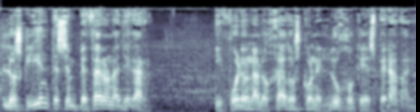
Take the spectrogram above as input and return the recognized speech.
Los clientes empezaron a llegar y fueron alojados con el lujo que esperaban.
